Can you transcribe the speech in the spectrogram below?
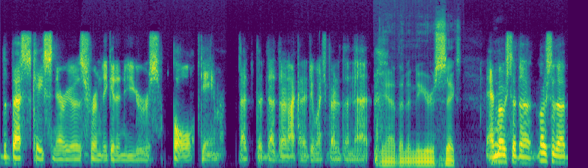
the best case scenario is for them to get a New Year's Bowl game. That, that they're not going to do much better than that. Yeah, than a New Year's Six. And most of the most of the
